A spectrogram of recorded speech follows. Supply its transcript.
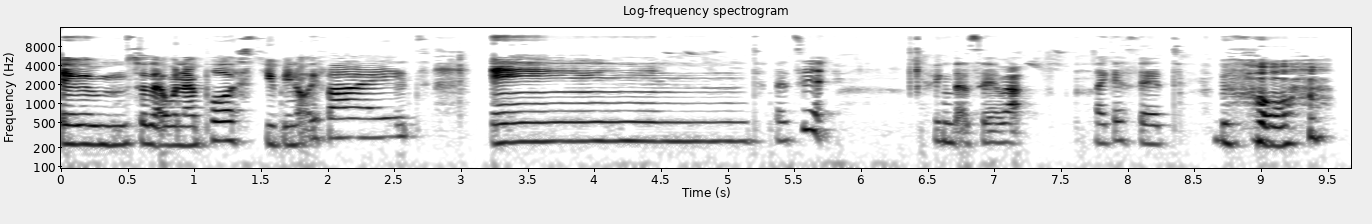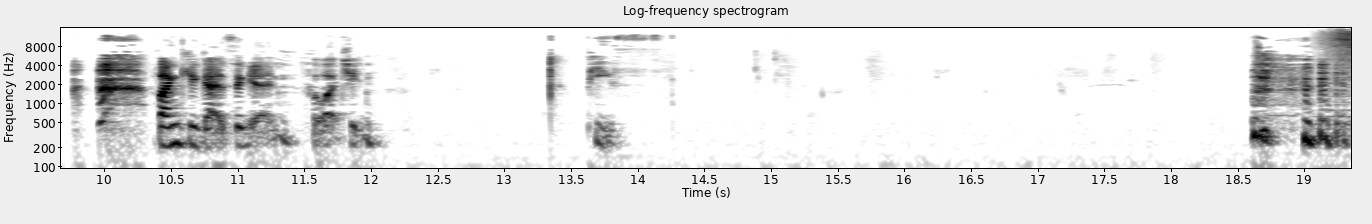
um, so that when I post, you'll be notified. And that's it. I think that's a wrap. Like I said before, thank you guys again for watching. Peace.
